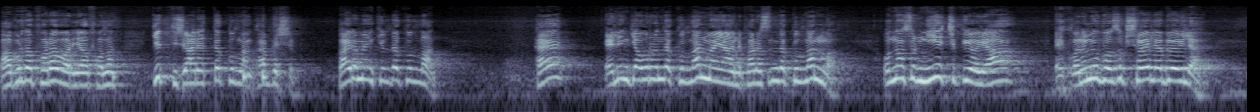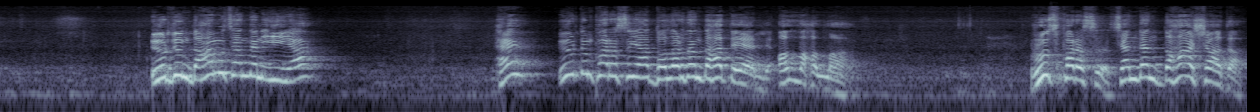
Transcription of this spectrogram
Aa burada para var ya falan. Git ticarette kullan kardeşim. Gayrimenkulde kullan. He? Elin gavurunda kullanma yani. Parasında kullanma. Ondan sonra niye çıkıyor ya? Ekonomi bozuk şöyle böyle. Ürdün daha mı senden iyi ya? He? Ürdün parası ya dolardan daha değerli. Allah Allah. Rus parası senden daha aşağıda.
